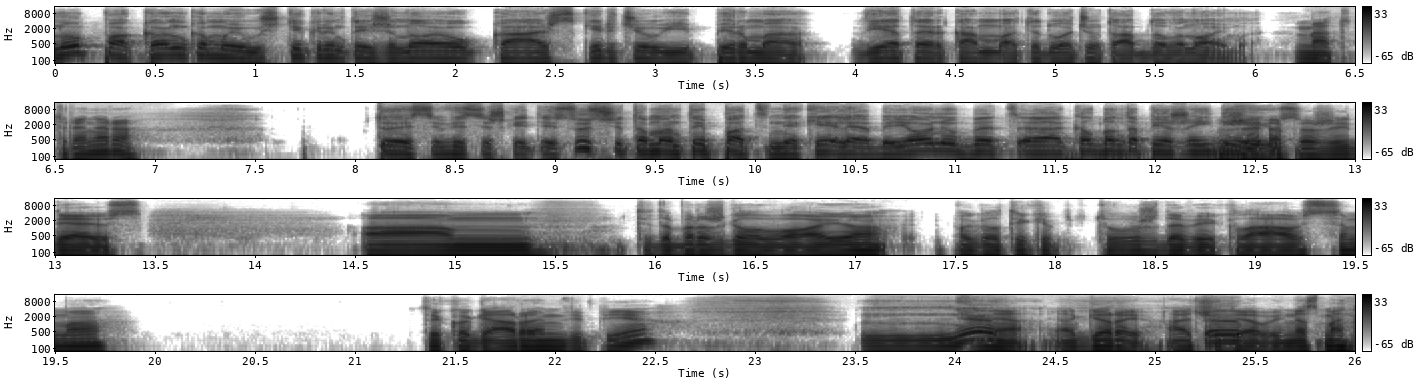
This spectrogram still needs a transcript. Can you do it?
nu, pakankamai užtikrintai žinojau, ką aš skirčiau į pirmą vietą ir kam atiduočiau tą apdovanojimą. Metų trenerio? Tu esi visiškai teisus, šitą man taip pat nekėlė abejonių, bet uh, kalbant apie žaidėjus. Ža apie žaidėjus. Um, Tai dabar aš galvoju, pagal tai kaip tu uždavai klausimą, tai ko gero MVP? Ne. Ne, gerai, ačiū E, Dievui, nes man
